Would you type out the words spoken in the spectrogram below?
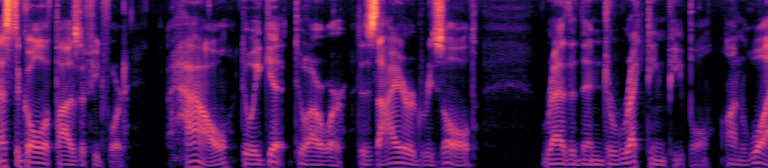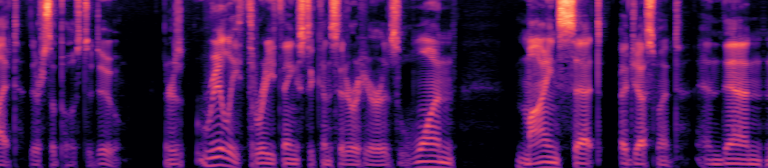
That's the goal of Positive Feed Forward. How do we get to our desired result rather than directing people on what they're supposed to do? There's really three things to consider here is one mindset adjustment and then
